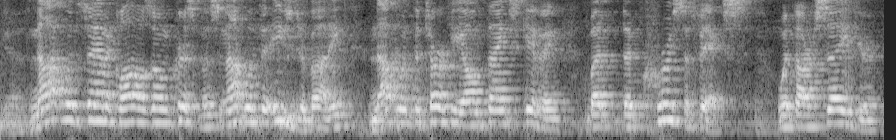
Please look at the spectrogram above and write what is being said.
Yes. Not with Santa Claus on Christmas, not with the Easter Bunny, not with the turkey on Thanksgiving, but the crucifix with our Savior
